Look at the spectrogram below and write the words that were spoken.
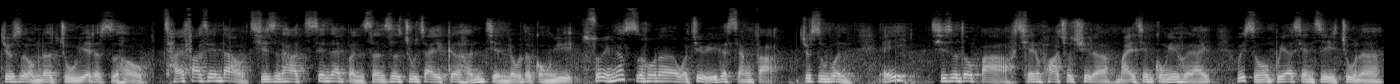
就是我们的租约的时候，才发现到其实他现在本身是住在一个很简陋的公寓。所以那时候呢，我就有一个想法。就是问，哎，其实都把钱花出去了，买一间公寓回来，为什么不要先自己住呢？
